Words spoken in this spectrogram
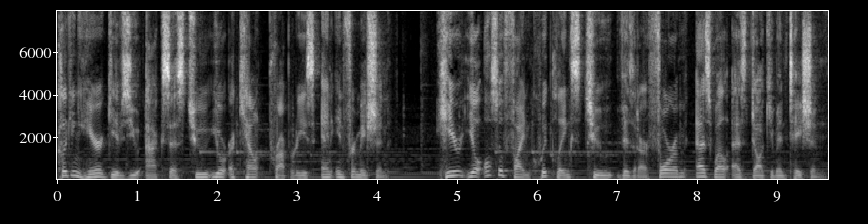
Clicking here gives you access to your account properties and information, here, you'll also find quick links to visit our forum as well as documentation.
